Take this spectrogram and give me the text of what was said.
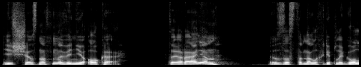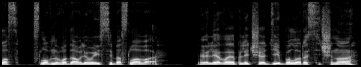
исчезнув на вине ока. «Ты ранен?» – застонал хриплый голос, словно выдавливая из себя слова. Левое плечо Ди было рассечено,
